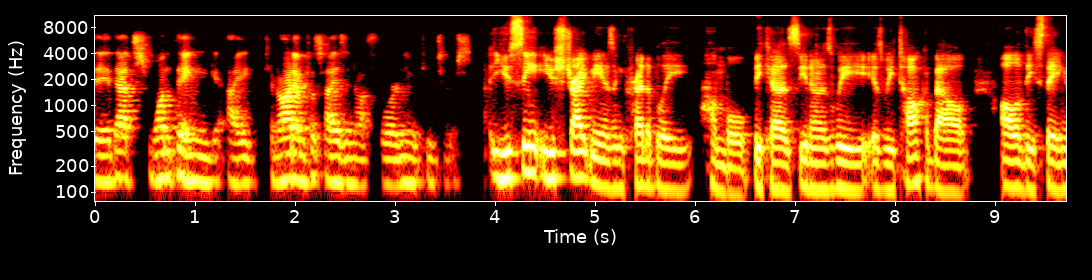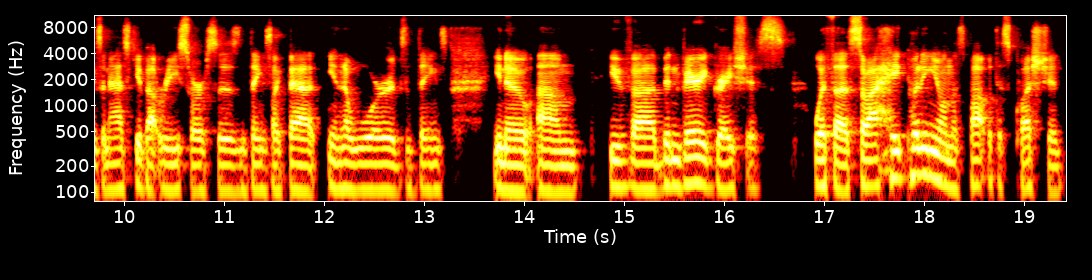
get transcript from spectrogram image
uh, that's one thing I cannot emphasize enough for new teachers. You see, you strike me as incredibly humble because you know as we as we talk about all of these things and ask you about resources and things like that, know, awards and things, you know, um, you've uh, been very gracious with us. So I hate putting you on the spot with this question,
